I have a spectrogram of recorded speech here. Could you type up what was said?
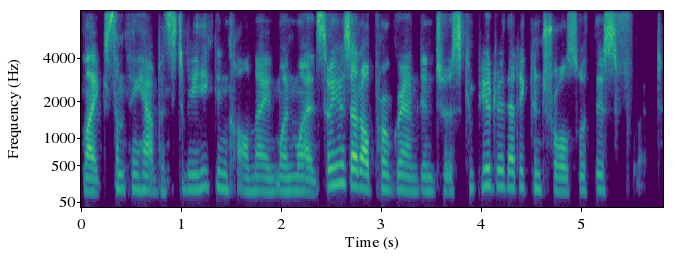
like something happens to me, he can call 911. So he has that all programmed into his computer that he controls with his foot.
